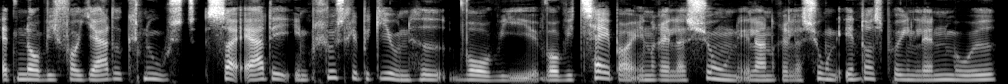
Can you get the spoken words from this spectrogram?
at når vi får hjertet knust, så er det en pludselig begivenhed, hvor vi, hvor vi taber en relation, eller en relation ændres på en eller anden måde.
